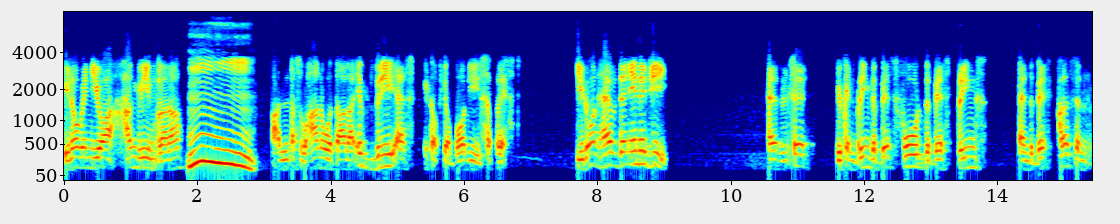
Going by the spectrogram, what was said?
You know, when you are hungry, Mulana, Mm. Allah subhanahu wa ta'ala, every aspect of your body is suppressed. You don't have the energy. As we said, you can bring the best food, the best drinks, and the best person.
